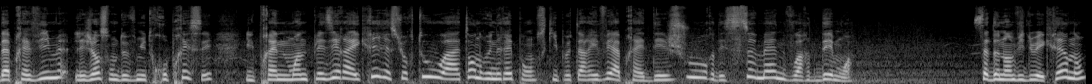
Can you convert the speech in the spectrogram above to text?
D'après Vim, les gens sont devenus trop pressés, ils prennent moins de plaisir à écrire et surtout à attendre une réponse qui peut arriver après des jours, des semaines, voire des mois. Ça donne envie de lui écrire, non?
